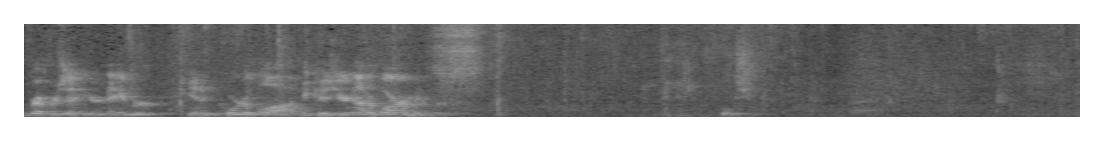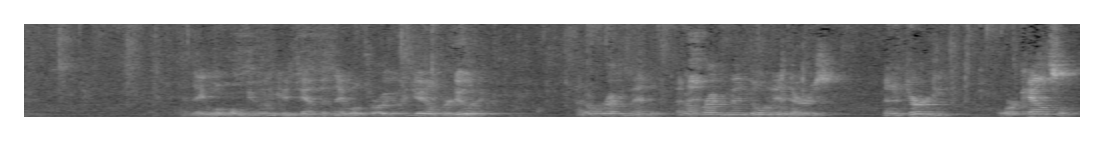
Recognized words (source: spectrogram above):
represent your neighbor in a court of law because you're not a bar member. Bullshit. And they will hold you in contempt and they will throw you in jail for doing it. I don't recommend it. I don't recommend going in there as an attorney or counsel.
